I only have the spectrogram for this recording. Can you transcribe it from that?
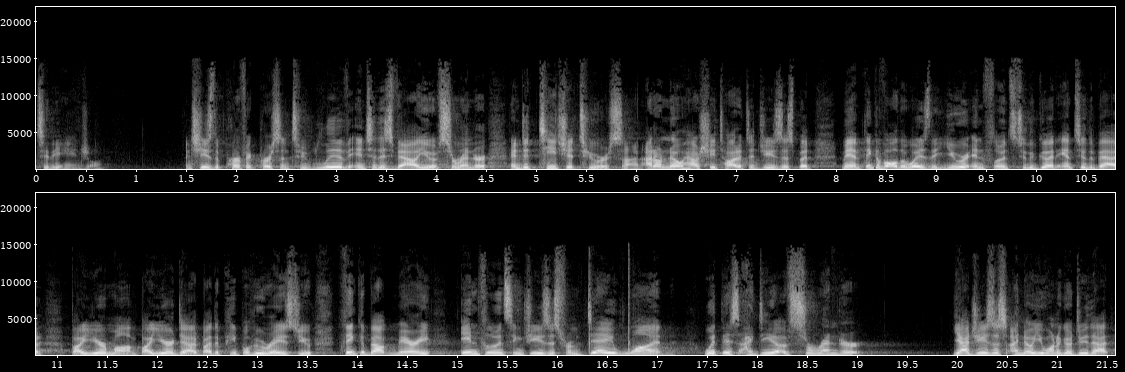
to the angel. And she's the perfect person to live into this value of surrender and to teach it to her son. I don't know how she taught it to Jesus, but man, think of all the ways that you were influenced to the good and to the bad by your mom, by your dad, by the people who raised you. Think about Mary influencing Jesus from day one with this idea of surrender. Yeah, Jesus, I know you want to go do that,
